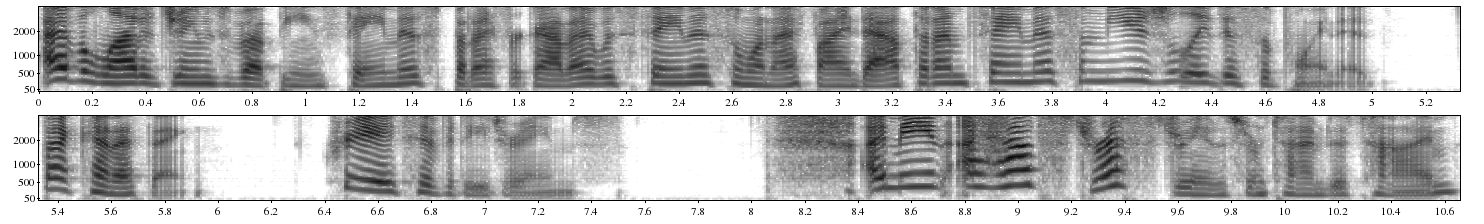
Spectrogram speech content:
I have a lot of dreams about being famous, but I forgot I was famous, and when I find out that I'm famous, I'm usually disappointed. That kind of thing. Creativity dreams. I mean, I have stress dreams from time to time.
